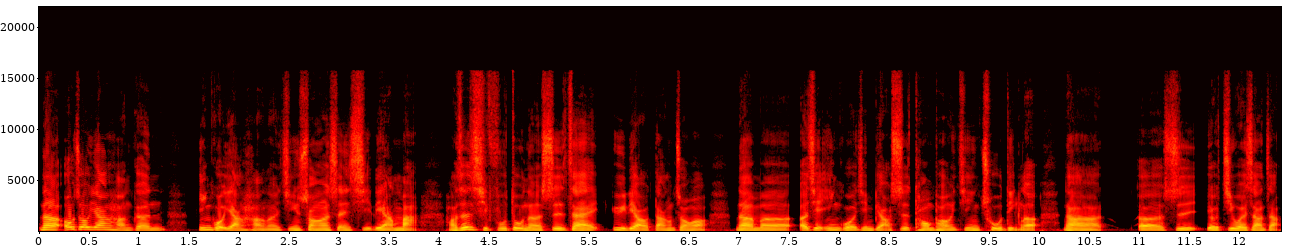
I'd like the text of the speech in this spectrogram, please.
那欧洲央行跟英国央行呢已经双双升息两码，好，这其幅度呢是在预料当中哦。那么，而且英国已经表示通膨已经触顶了，那呃是有机会上涨。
